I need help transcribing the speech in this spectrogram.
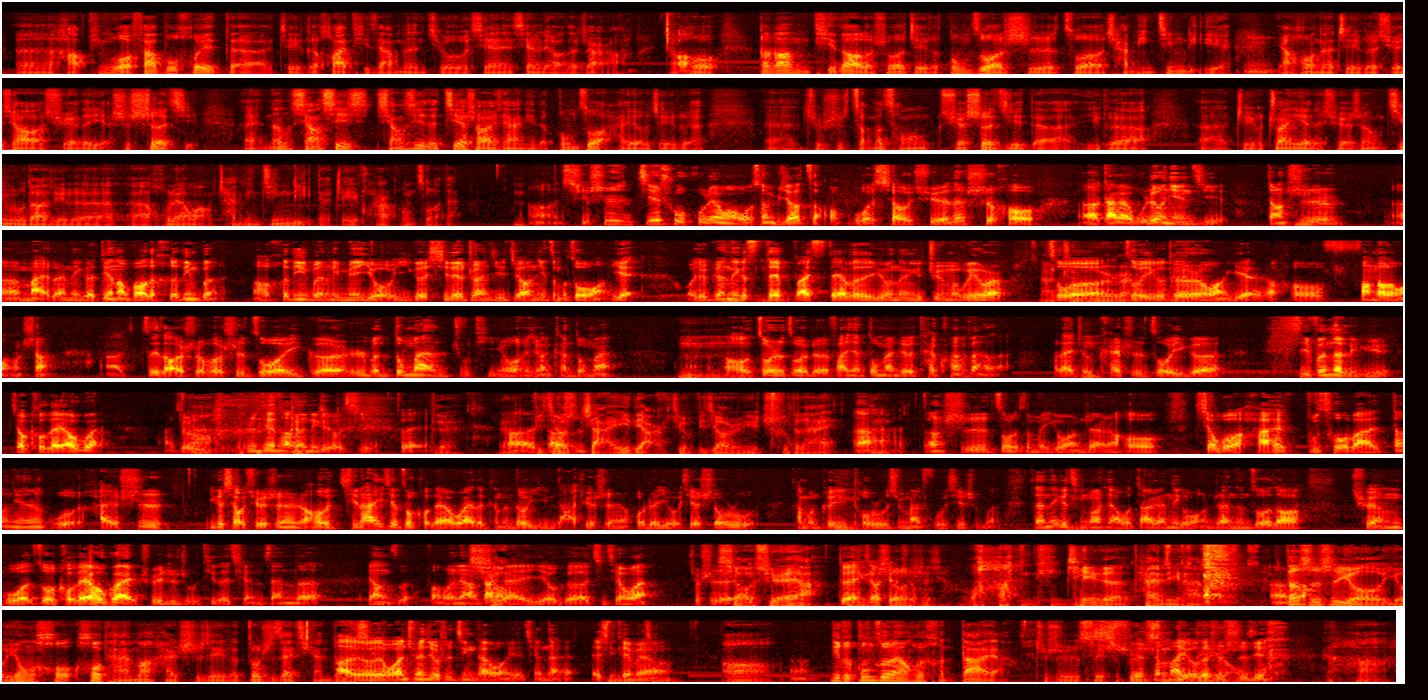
嗯，好，苹果发布会的这个话题，咱们就先先聊到这儿啊。然后刚刚你提到了说，这个工作是做产品经理，嗯，然后呢，这个学校学的也是设计，哎，能详细详细的介绍一下你的工作，还有这个，呃，就是怎么从学设计的一个。呃，这个专业的学生进入到这个呃互联网产品经理的这一块工作的，嗯啊，其实接触互联网我算比较早，我小学的时候，呃，大概五六年级，当时呃买了那个电脑报的合订本，然后合订本里面有一个系列专辑教你怎么做网页，我就跟那个 step by step 的用那个 Dreamweaver 做做一个个人网页，然后放到了网上。啊，最早的时候是做一个日本动漫主题，因为我很喜欢看动漫。嗯，然后做着做着发现动漫这个太宽泛了，后来就开始做一个细分的领域，叫口袋妖怪啊，就是任天堂的那个游戏。对 对，啊，比较窄一点儿就比较容易出得来啊。当时做了这么一个网站，然后效果还不错吧？当年我还是一个小学生，然后其他一些做口袋妖怪的可能都已经大学生或者有一些收入，他们可以投入去买服务器什么。在那个情况下，我大概那个网站能做到全国做口袋妖怪垂直主题的前三的。样子访问量大概也有个几千万，就是小学呀，对，小学的事情。哇，你这个太厉害了！当时是有有用后后台吗？还是这个都是在前端？啊，完全就是静态网页，前台 HTML。哦，那个工作量会很大呀，就是随时学生嘛，有的是时间。哈，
